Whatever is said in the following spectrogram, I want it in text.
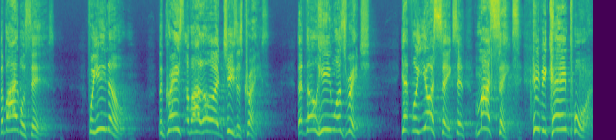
The Bible says, For ye know the grace of our Lord Jesus Christ, that though he was rich, yet for your sakes and my sakes, he became poor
